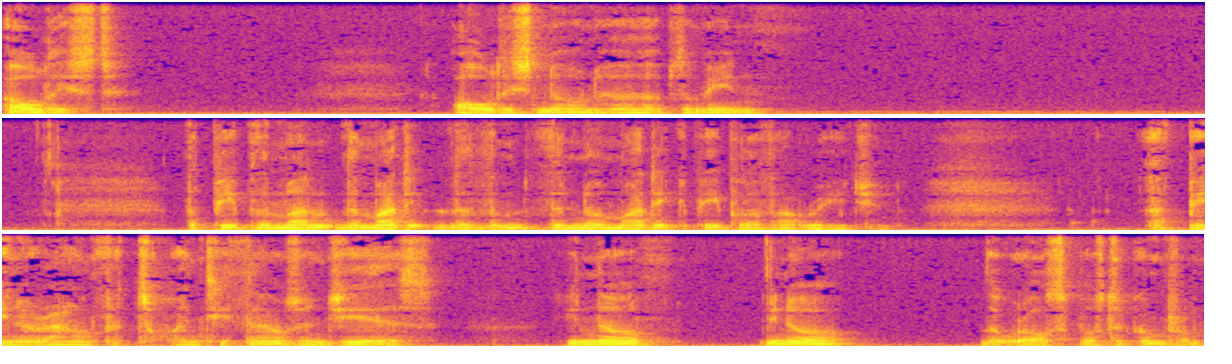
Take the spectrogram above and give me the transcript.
oldest, oldest known herbs. I mean, the people, the man, the, madic, the, the, the nomadic people of that region, have been around for twenty thousand years. You know, you know that we're all supposed to come from.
